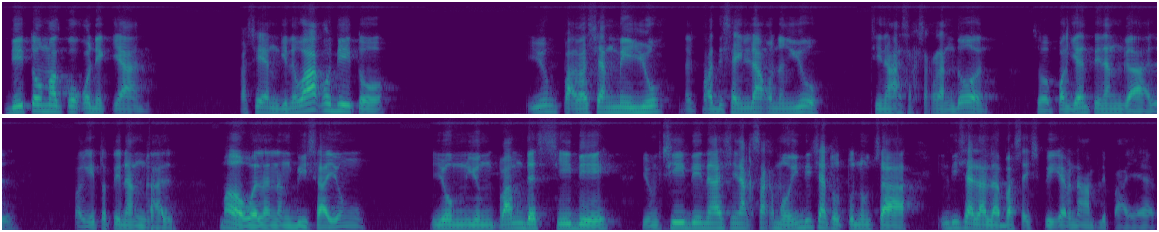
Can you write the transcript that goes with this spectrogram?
dito magkoconnect yan. Kasi ang ginawa ko dito, yung para siyang may U, nagpa-design lang ako ng U. Sinasaksak lang doon. So, pag yan tinanggal, pag ito tinanggal, mawawala ng bisa yung yung yung from the CD, yung CD na sinaksak mo, hindi siya tutunog sa hindi siya lalabas sa speaker ng amplifier.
